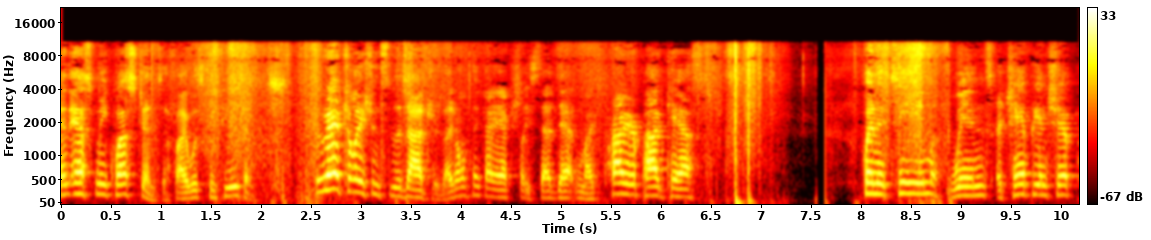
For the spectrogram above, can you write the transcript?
and ask me questions if I was confusing. Congratulations to the Dodgers. I don't think I actually said that in my prior podcast. When a team wins a championship,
